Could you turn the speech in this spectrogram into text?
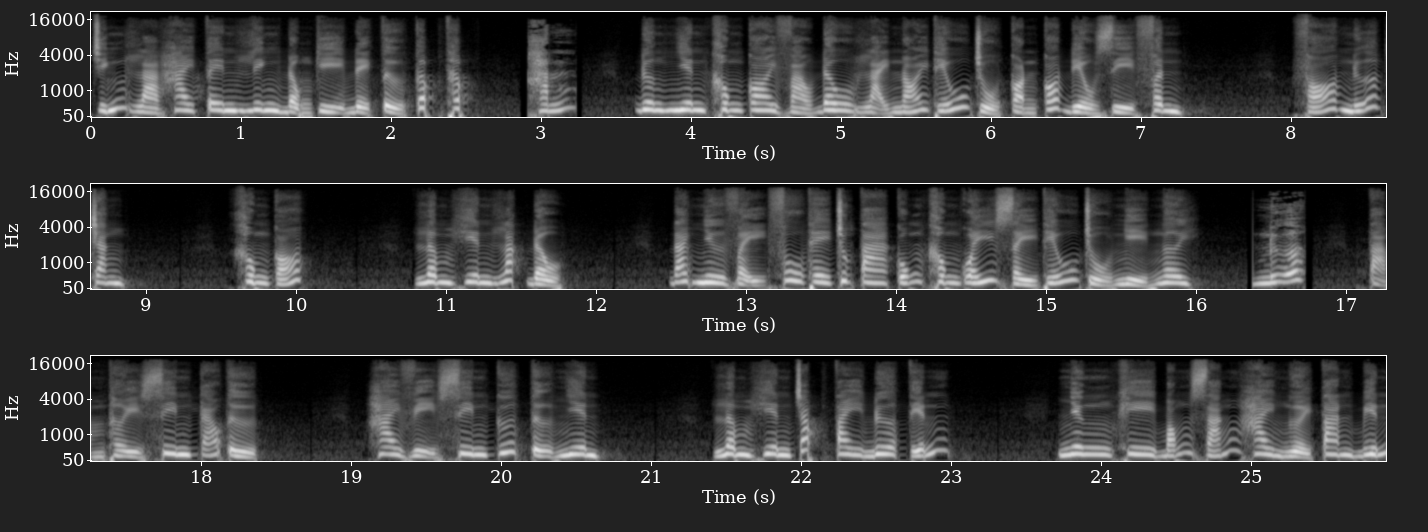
Chính là hai tên linh động kỳ đệ tử cấp thấp. Hắn. Đương nhiên không coi vào đâu lại nói thiếu chủ còn có điều gì phân. Phó nữa chăng? Không có. Lâm Hiên lắc đầu. Đã như vậy phu thê chúng ta cũng không quấy giày thiếu chủ nghỉ ngơi. Nữa. Tạm thời xin cáo từ. Hai vị xin cứ tự nhiên. Lâm Hiên chắp tay đưa tiến. Nhưng khi bóng dáng hai người tan biến.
